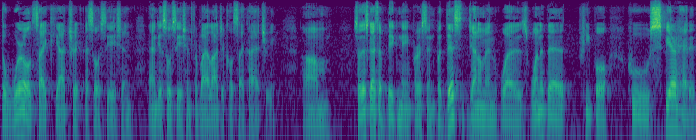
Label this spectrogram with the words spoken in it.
the World Psychiatric Association, and the Association for Biological Psychiatry. Um, so this guy's a big name person. But this gentleman was one of the people who spearheaded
